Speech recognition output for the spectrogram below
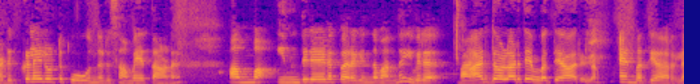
അടുക്കളയിലോട്ട് പോകുന്ന ഒരു സമയത്താണ് അമ്മ ഇന്ദിരയുടെ പിറകിന്ന് വന്ന് ഇവർ ആയിരത്തി തൊള്ളായിരത്തി എൺപത്തി ആറിൽ എൺപത്തി ആറിൽ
